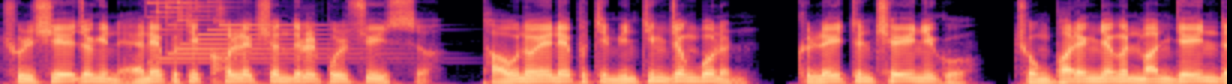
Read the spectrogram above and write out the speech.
출시 예정인 NFT 컬렉션들을 볼 수 있어. 타우너 NFT minting 정보는 클레이튼 체인이고 총 발행량은 만 개인데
